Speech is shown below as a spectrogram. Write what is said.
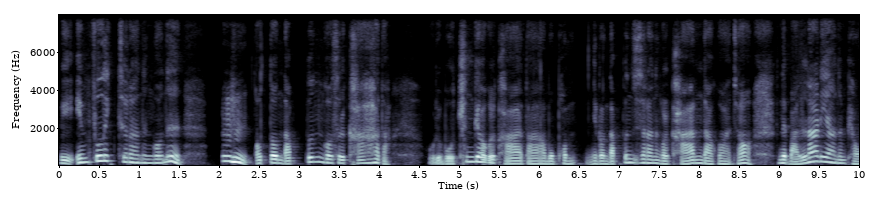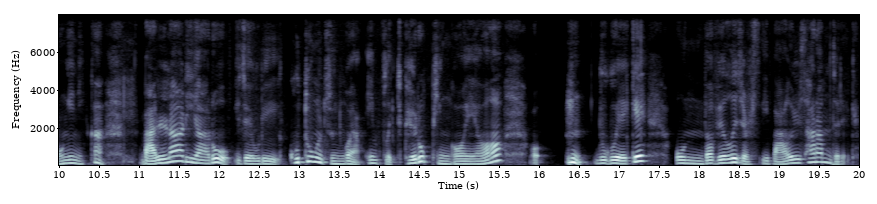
우리 inflict라는 거는 어떤 나쁜 것을 가하다. 우리 뭐 충격을 가하다, 뭐 범, 이런 나쁜 짓을 하는 걸 가한다고 하죠. 근데 말라리아는 병이니까 말라리아로 이제 우리 고통을 준 거야. inflict, 괴롭힌 거예요. 어, 누구에게? on the villagers, 이 마을 사람들에게.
